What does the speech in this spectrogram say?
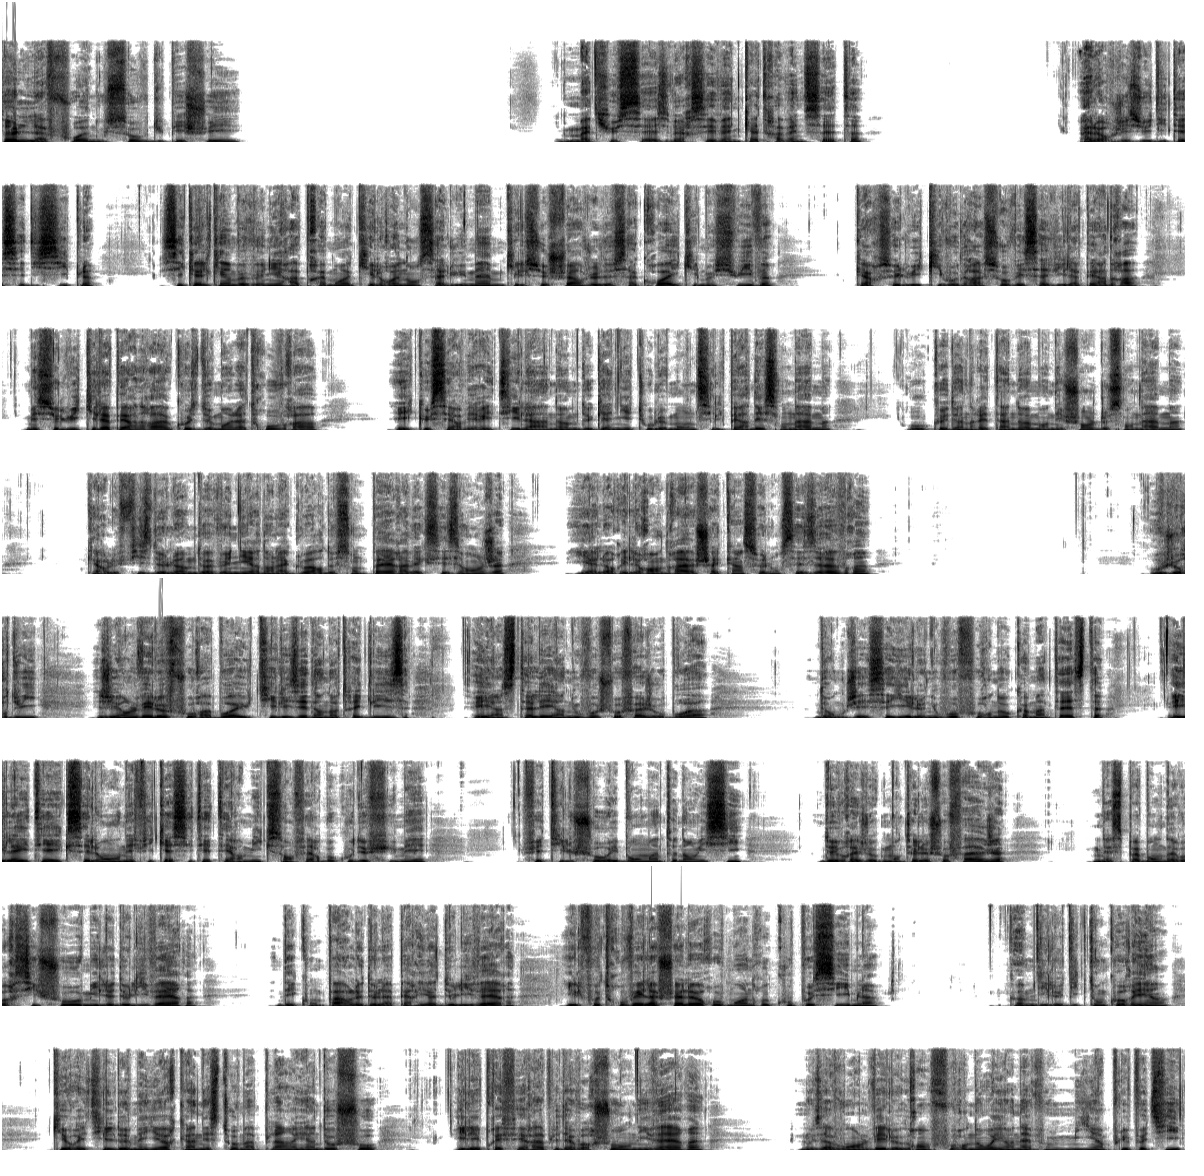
Seule la foi nous sauve du péché. Matthieu 16, versets 24 à 27. Alors Jésus dit à ses disciples Si quelqu'un veut venir après moi, qu'il renonce à lui-même, qu'il se charge de sa croix et qu'il me suive, car celui qui voudra sauver sa vie la perdra, mais celui qui la perdra à cause de moi la trouvera. Et que servirait-il à un homme de gagner tout le monde s'il perdait son âme? Ou que donnerait un homme en échange de son âme? Car le Fils de l'homme doit venir dans la gloire de son Père avec ses anges, et alors il rendra à chacun selon ses œuvres. Aujourd'hui, j'ai enlevé le four à bois utilisé dans notre église et installé un nouveau chauffage au bois. Donc j'ai essayé le nouveau fourneau comme un test, et il a été excellent en efficacité thermique sans faire beaucoup de fumée. Fait-il chaud et bon maintenant ici? Devrais-je augmenter le chauffage? N'est-ce pas bon d'avoir si chaud au milieu de l'hiver? Dès qu'on parle de la période de l'hiver, il faut trouver la chaleur au moindre coût possible. Comme dit le dicton coréen, qu'y aurait-il de meilleur qu'un estomac plein et un dos chaud? Il est préférable d'avoir chaud en hiver. Nous avons enlevé le grand fourneau et en avons mis un plus petit,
